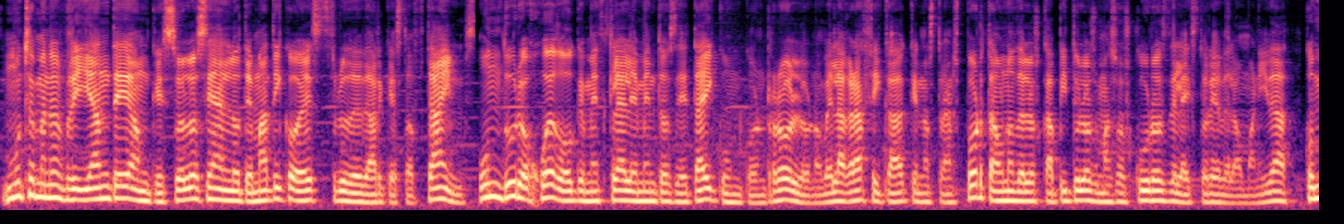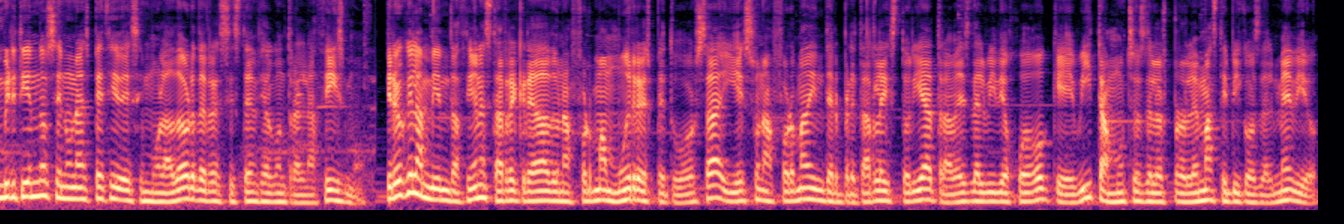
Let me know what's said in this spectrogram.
Mucho menos brillante, aunque solo sea en lo temático, es Through the Darkest of Times, un duro juego que mezcla elementos de Tycoon con rol o novela gráfica que nos transporta a de los capítulos más oscuros de la historia de la humanidad, convirtiéndose en una especie de simulador de resistencia contra el nazismo. Creo que la ambientación está recreada de una forma muy respetuosa y es una forma de interpretar la historia a través del videojuego que evita muchos de los problemas típicos del medio,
